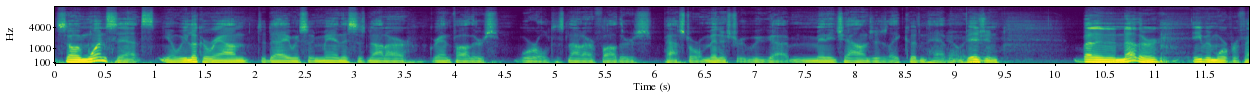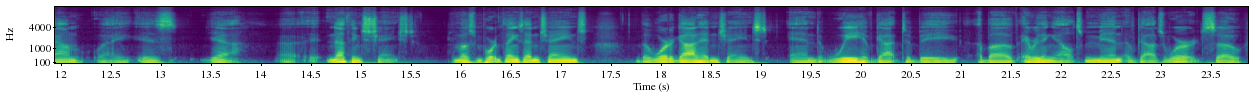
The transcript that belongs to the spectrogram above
So, in one sense, you know, we look around today and we say, man, this is not our grandfather's world. It's not our father's pastoral ministry. We've got many challenges they couldn't have envisioned. But in another, even more profound way, is yeah, uh, it- nothing's changed. The most important things hadn't changed. The Word of God hadn't changed. And we have got to be above everything else, men of God's Word. So,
